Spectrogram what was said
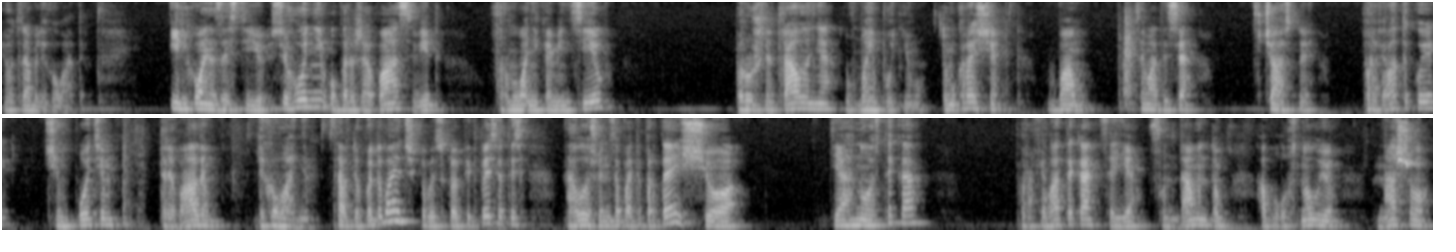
його треба лікувати. І лікування застію сьогодні обереже вас від формування камінців, порушення травлення в майбутньому. Тому краще вам займатися вчасною профілактикою, чим потім тривалим лікуванням. Ставте вподобайчик, обов'язково підписуйтесь. Наголошую, не забувайте про те, що діагностика, профілактика це є фундаментом або основою нашого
